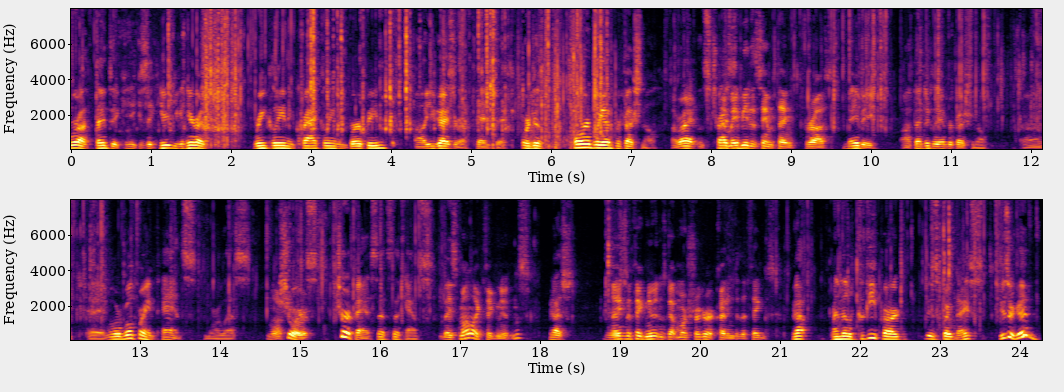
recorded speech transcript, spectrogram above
we're authentic, and you can hear you can hear us wrinkling and crackling and burping. Oh, you guys are authentic, or just horribly unprofessional. All right, let's try. That may some- be the same thing for us. maybe authentically unprofessional. Okay, well, we're both wearing pants, more or less. Oh, Shorts, short pants. That's that counts. They smell like fig Newtons. Yes. I think the fig Newtons got more sugar cut into the figs. Yeah, and the cookie part is quite nice. These are good.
